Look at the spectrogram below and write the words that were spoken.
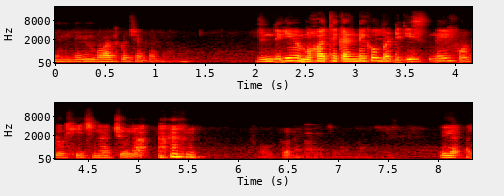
ज़िंदगी में बहुत कुछ है करने को। ज़िंदगी में बहुत है करने को बट इसने फ़ोटो खींचना चुना। फ़ोटो तो क्या कर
